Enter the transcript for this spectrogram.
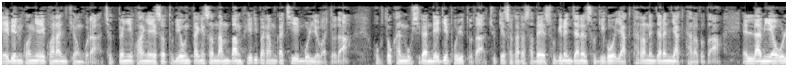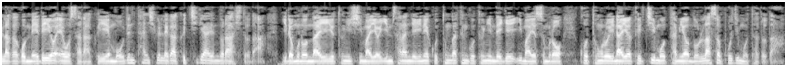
해변 광야에 관한 경고라 적병이 광야에서 두려운 땅에서 남방 회리바람같이 몰려왔도다. 혹독한 묵시가 내게 보였도다. 주께서 가라사대 속이는 자는 속이고 약탈하는 자는 약탈하도다. 엘람이여 올라가고 메대여 에오사라. 그의 모든 탄식을 내가 그치게 하였노라 하시도다. 이러므로 나의 유통이 심하여 임산한 여인의 고통 같은 고통이 내게 임하였으므로 고통으로 인하여 듣지 못하며 놀라서 보지 못하도다.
